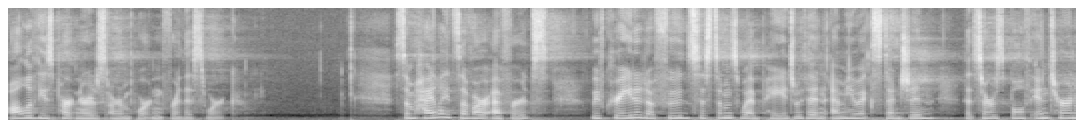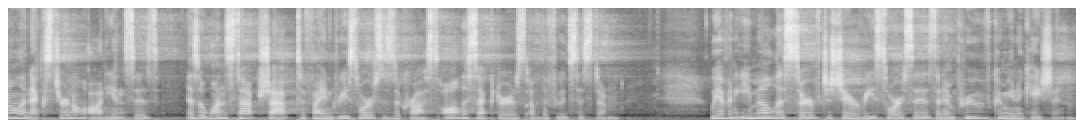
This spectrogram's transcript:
All of these partners are important for this work. Some highlights of our efforts We've created a food systems webpage within MU Extension that serves both internal and external audiences as a one stop shop to find resources across all the sectors of the food system. We have an email list served to share resources and improve communication.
